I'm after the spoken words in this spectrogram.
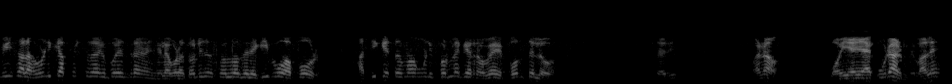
Misa, las únicas personas que pueden entrar en el laboratorio son los del equipo vapor. Así que toma un uniforme que robé, póntelo. ¿En serio? Bueno, voy a ir a curarme, ¿vale?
